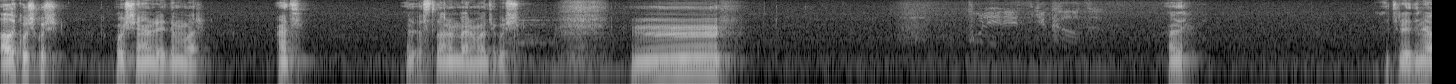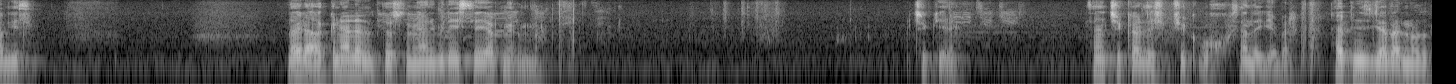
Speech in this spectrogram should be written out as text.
al koş koş. Koş yani reddim var. Hadi. Hadi aslanım benim hadi koş. Hmm. Hadi. Git redini al git. Böyle hakkını helal et dostum. Yani bile isteye yapmıyorum ben. Çık geri. Sen çık kardeşim çık. Oh sen de geber. Hepiniz geberin oğlum.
